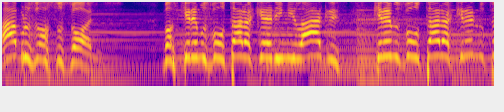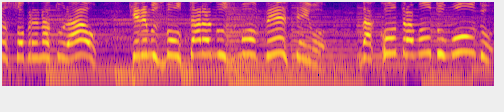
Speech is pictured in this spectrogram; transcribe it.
abra os nossos olhos. Nós queremos voltar a crer em milagres, queremos voltar a crer no Teu sobrenatural, queremos voltar a nos mover, Senhor, na contramão do mundo.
